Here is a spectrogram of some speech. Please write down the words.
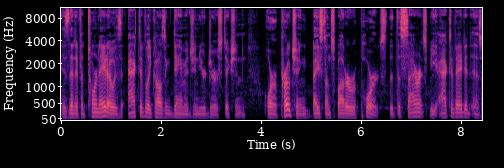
is that if a tornado is actively causing damage in your jurisdiction or approaching based on spotter reports, that the sirens be activated as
